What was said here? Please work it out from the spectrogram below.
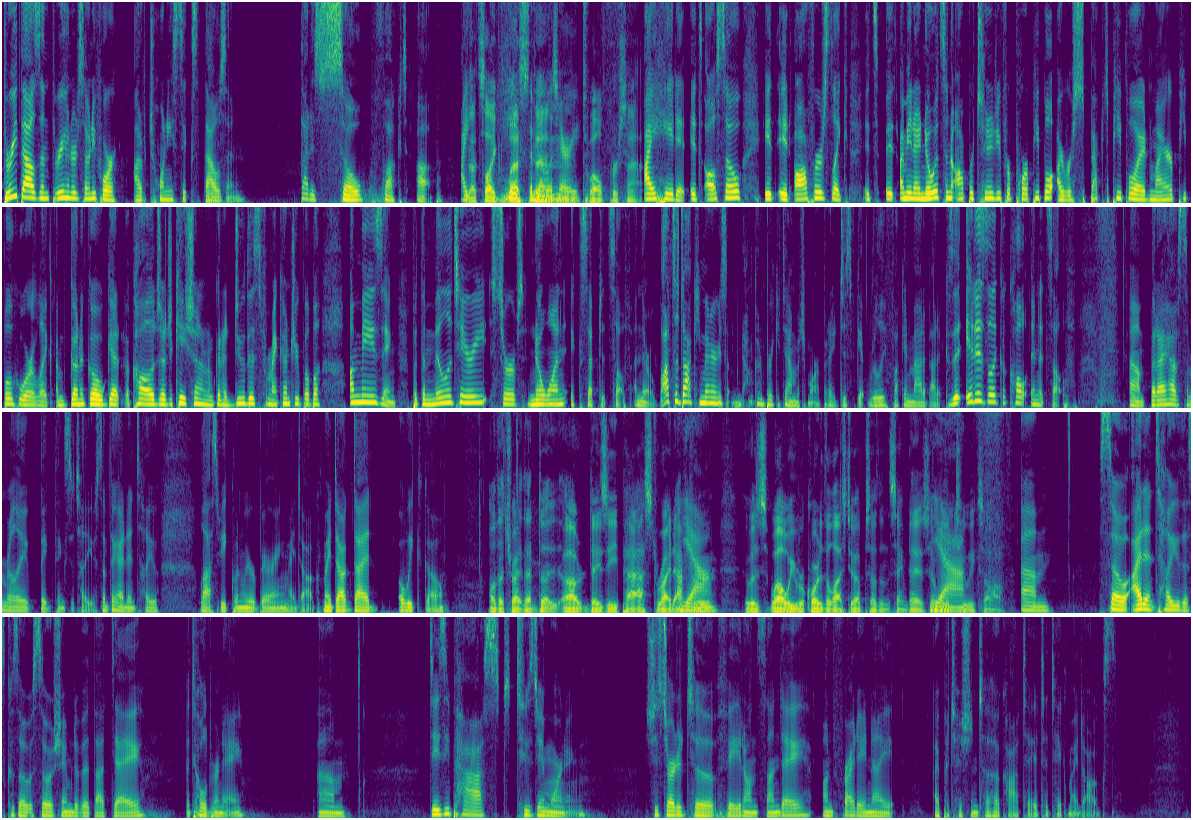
3,374 out of 26,000. That is so fucked up. I that's like hate less the than military. 12% I hate it. It's also it it offers like it's it, I mean I know it's an opportunity for poor people. I respect people. I admire people who are like I'm going to go get a college education and I'm going to do this for my country blah blah. Amazing. But the military serves no one except itself. And there are lots of documentaries. I'm not going to break it down much more, but I just get really fucking mad about it cuz it, it is like a cult in itself. Um, but I have some really big things to tell you. Something I didn't tell you last week when we were burying my dog. My dog died a week ago. Oh that's right that uh daisy passed right after Yeah. it was well we recorded the last two episodes on the same day so we Yeah. had two weeks off Um, so I didn't tell you this because I was so ashamed of it that day. I told Renee. Um, Daisy passed Tuesday morning. She started to fade on Sunday. On Friday night, I petitioned to Hecate to take my dogs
